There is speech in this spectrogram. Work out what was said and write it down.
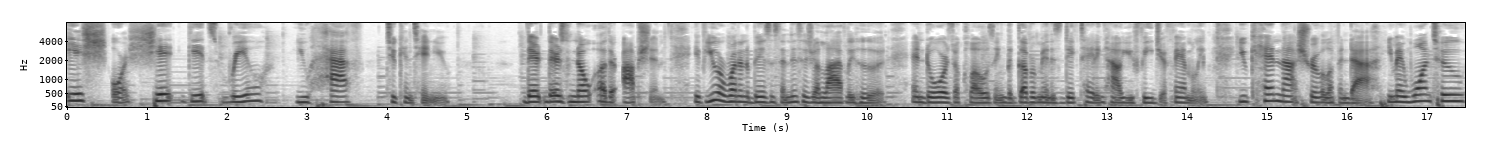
ish or shit gets real, you have to continue. There, there's no other option. If you are running a business and this is your livelihood and doors are closing, the government is dictating how you feed your family, you cannot shrivel up and die. You may want to,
